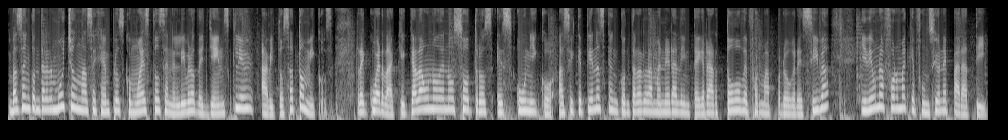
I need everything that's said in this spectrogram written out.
Vas a encontrar muchos más ejemplos como estos en el libro de James Clear, Hábitos Atómicos. Recuerda que cada uno de nosotros es único, así que tienes que encontrar la manera de integrar todo de forma progresiva y de una forma que funcione para ti.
